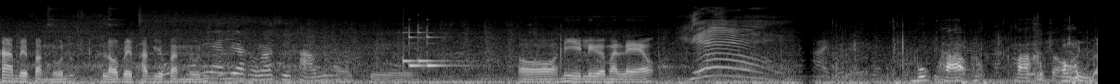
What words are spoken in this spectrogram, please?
ข้ามไปฝั่งนู้น เราไปพักอยู่ฝั่งนู้น นี่ไงเรือของเราสีขาวนี่ไงโอเค อ๋อ นี่เรือมาแล้วถ่ายไปเลยบุ๊กพาพาตอนไป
